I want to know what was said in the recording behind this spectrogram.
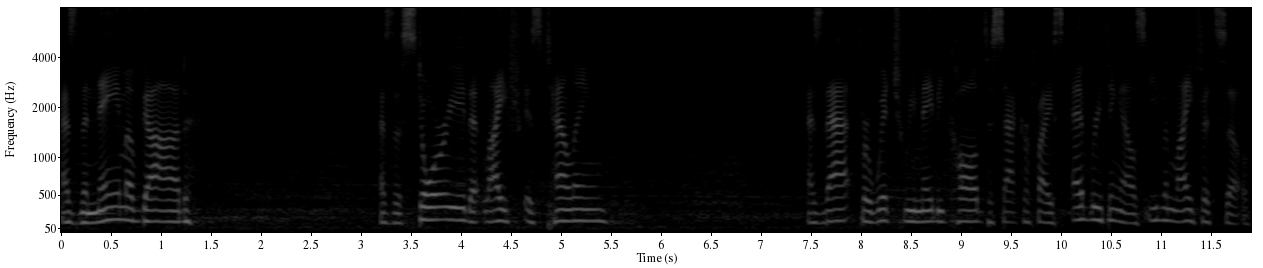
As the name of God, as the story that life is telling, as that for which we may be called to sacrifice everything else, even life itself.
